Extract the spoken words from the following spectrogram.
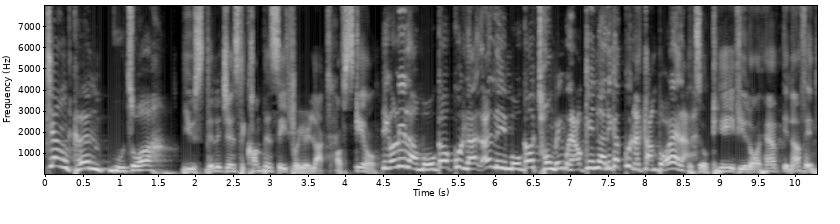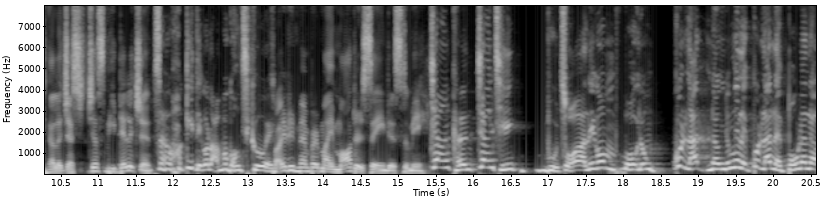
将勤补拙， use diligence to compensate for your lack of skill. 你讲你嗱冇够骨力，啊你冇够聪明唔要紧啦，你而家骨力淡薄嘅啦。 It's okay if you don't have enough intelligence, just be diligent. 所以我记得我老母讲一句 So 话， I remember my mother saying this to me. 将勤将钱 补拙啊，你讲冇用 骨力，用用你哋骨力嚟补咱嘅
